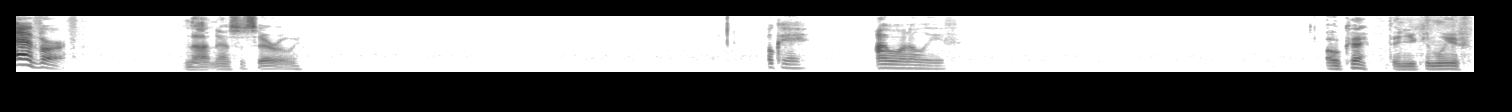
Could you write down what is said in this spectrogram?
ever. Not necessarily. Okay, I want to leave. Okay, then you can leave.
